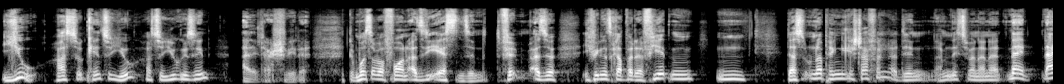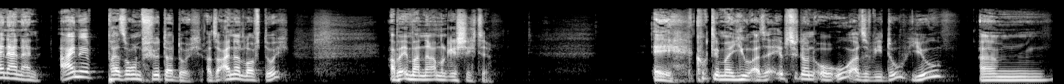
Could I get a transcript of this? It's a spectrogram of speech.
You, hast du, kennst du You? Hast du You gesehen? Alter Schwede. Du musst aber vorne, also die ersten sind. Also ich bin jetzt gerade bei der vierten. hm, Das sind unabhängige Staffeln, die haben nichts miteinander. Nein, nein, nein, nein. Eine Person führt da durch. Also einer läuft durch, aber immer eine andere Geschichte. Ey, guck dir mal You, also Y-O-U, also wie du, You. Ähm,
